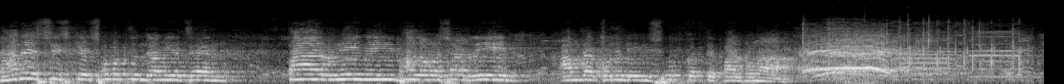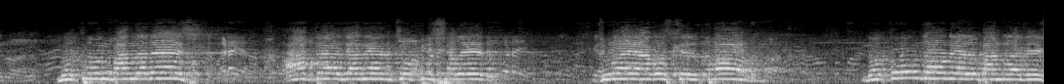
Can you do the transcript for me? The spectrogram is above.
ধানের শীষকে সমর্থন জানিয়েছেন, তার ঋণ, এই ভালোবাসার ঋণ আমরা কোনোদিন শোধ করতে পারব না। নতুন বাংলাদেশ, আপনারা জানেন চব্বিশ সালের জুলাই, আগস্টের পর নতুন ধরনের বাংলাদেশ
